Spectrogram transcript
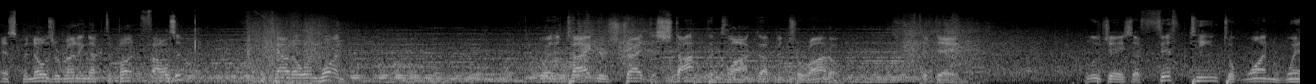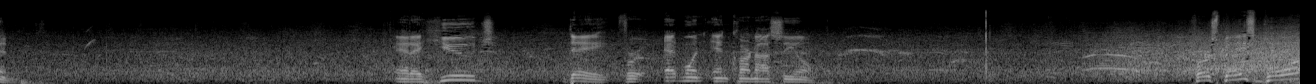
Espinosa running up to bunt fouls it. The count 0 1 where the Tigers tried to stop the clock up in Toronto today. Blue Jays a 15 to 1 win. And a huge day for Edwin Encarnacion. First base, Bour.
